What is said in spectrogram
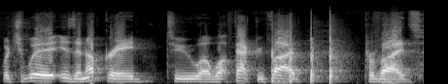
which is an upgrade to uh, what Factory 5 provides.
